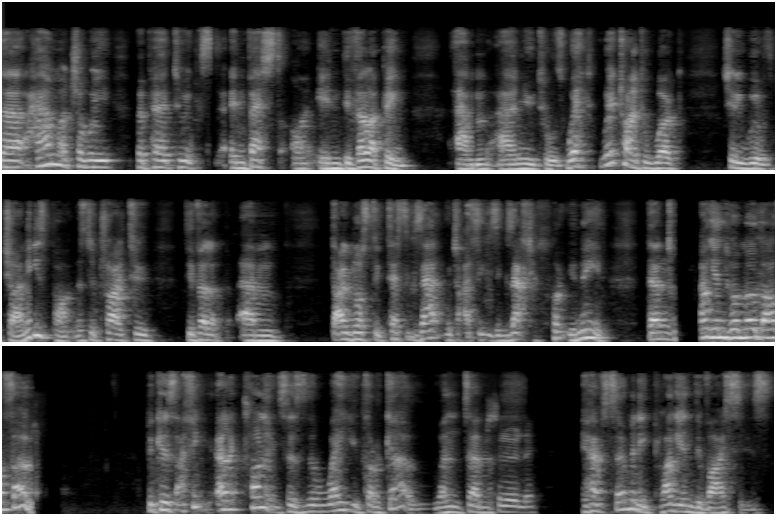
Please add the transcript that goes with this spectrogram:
uh, how much are we prepared to ex- invest on, in developing um, uh, new tools. We're, we're trying to work actually with Chinese partners to try to develop um, diagnostic tests, exact, which I think is exactly what you need, that plug into a mobile phone. Because I think electronics is the way you've got to go. And um, Absolutely. You have so many plug-in devices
